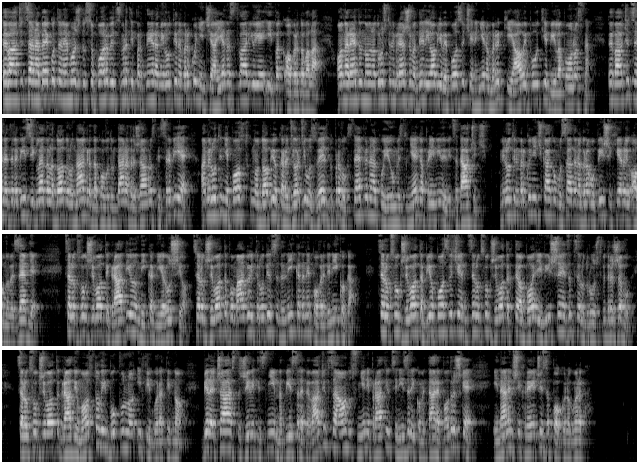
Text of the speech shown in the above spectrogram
Pevačica Ana Bekuta ne može da se oporavi od smrti partnera Milutina Mrkonjića, a jedna stvar ju je ipak obradovala. Ona redovno na društvenim mrežama deli objave posvećene njenom mrki, a ovaj put je bila ponosna. Pevačica je na televiziji gledala dodolu nagrada povodom Dana državnosti Srbije, a Milutin je postupno dobio Karadžorđevu zvezdu prvog stepena koju je umesto njega primio Ivica Dačić. Milutin Mrkonjić, kako mu sada na grobu piše, heroj obnove zemlje. Celog svog života je gradio, nikad nije rušio. Celog života pomagao i trudio se da nikada ne povredi nikoga. Celog svog života bio posvećen, celog svog života hteo bolje i više za celo društvo i državu. Celog svog života gradio mostovi, bukvalno i figurativno. Bila je čast živiti s njim, napisale pevačica, a onda su njeni pratioci nizali komentare podrške i najlepših reči za pokojnog Mrku.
